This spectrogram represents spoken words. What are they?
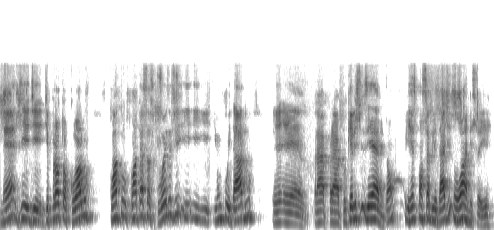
né, de, de, de protocolo quanto, quanto a essas coisas e, e, e um cuidado é, é para o que eles fizeram. Então, irresponsabilidade enorme isso aí.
